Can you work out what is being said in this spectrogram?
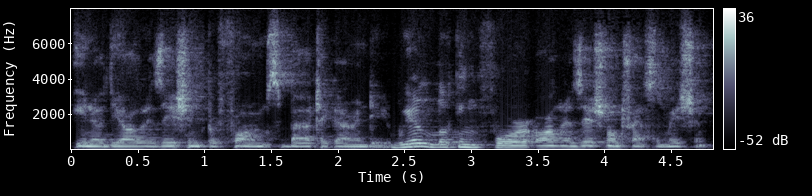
you know the organization performs biotech R&D. We are looking for organizational transformation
